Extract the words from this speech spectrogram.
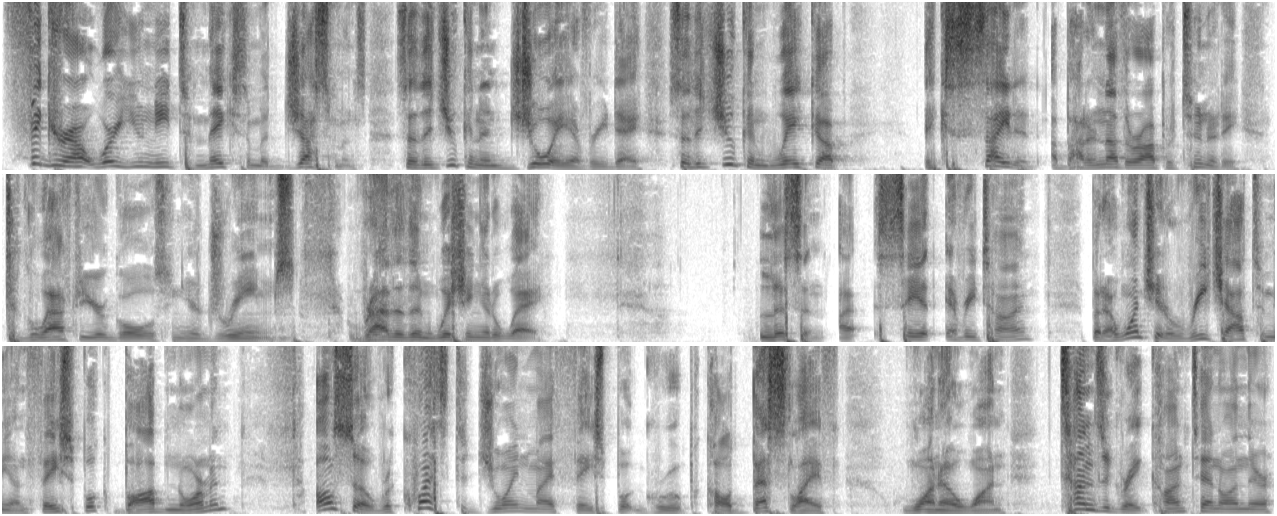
Figure out where you need to make some adjustments so that you can enjoy every day, so that you can wake up excited about another opportunity to go after your goals and your dreams rather than wishing it away. Listen, I say it every time, but I want you to reach out to me on Facebook, Bob Norman. Also, request to join my Facebook group called Best Life 101. Tons of great content on there,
